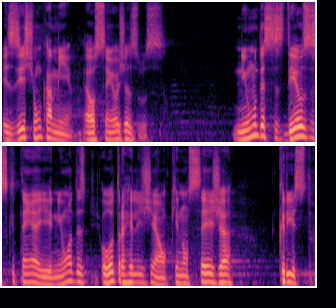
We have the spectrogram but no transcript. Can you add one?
existe um caminho, é o Senhor Jesus. Nenhum desses deuses que tem aí, nenhuma outra religião que não seja Cristo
